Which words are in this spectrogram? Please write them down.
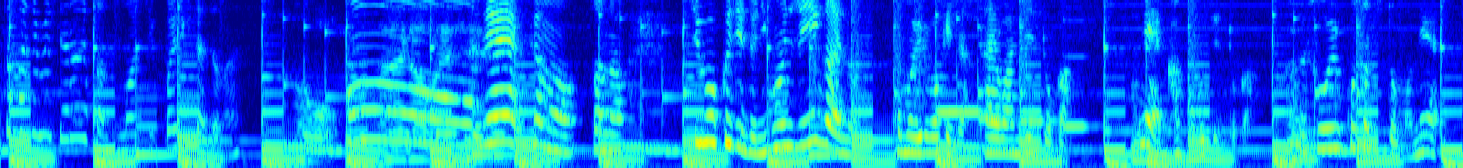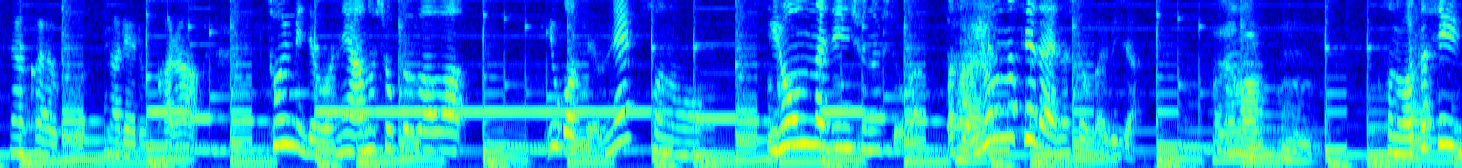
イト始めてライさん友達いっぱいできたんじゃない？そうそれが嬉しい。ねしかもその中国人と日本人以外の子もいるわけじゃん。台湾人とか。うん。ね韓国人とか、うん。そういう子たちともね仲良くなれるから。そういう意味ではねあの職場は良かったよね。そのいろんな人種の人が。あとはい。いろんな世代の人がいるじゃん、それはうんその私例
